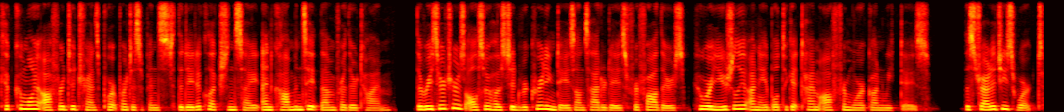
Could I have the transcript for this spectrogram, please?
Kipkemoi offered to transport participants to the data collection site and compensate them for their time. The researchers also hosted recruiting days on Saturdays for fathers who were usually unable to get time off from work on weekdays. The strategies worked.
